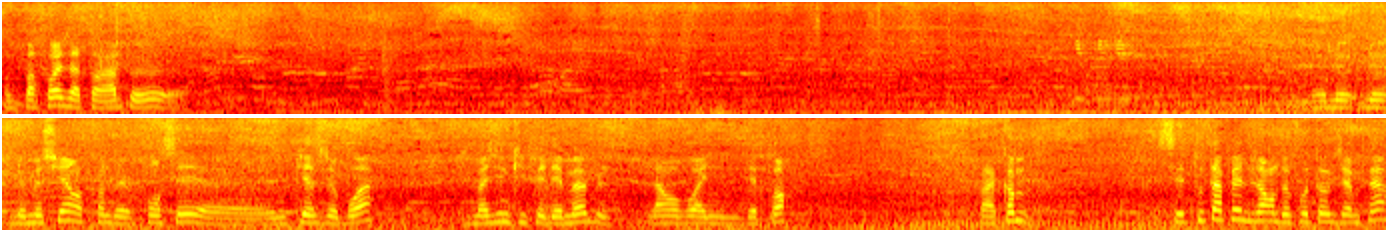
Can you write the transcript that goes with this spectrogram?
donc parfois j'attends un peu. Le, le- monsieur est en train de poncer euh, une pièce de bois. J'imagine qu'il fait des meubles. Là, on voit une, des portes. C'est tout à fait le genre de photo que j'aime faire.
